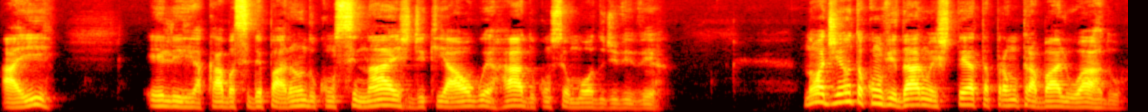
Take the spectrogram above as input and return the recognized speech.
Aí ele acaba se deparando com sinais de que há algo errado com seu modo de viver. Não adianta convidar um esteta para um trabalho árduo.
